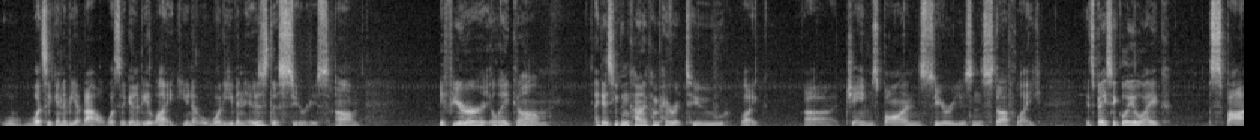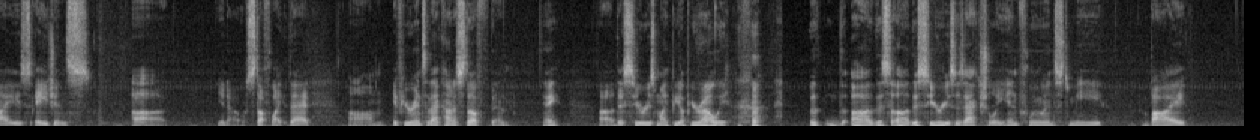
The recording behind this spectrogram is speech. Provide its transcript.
What's it going to be about? What's it going to be like? You know, what even is this series? Um, if you're like, um, I guess you can kind of compare it to like uh, James Bond series and stuff. Like, it's basically like spies, agents, uh, you know, stuff like that. Um, if you're into that kind of stuff, then hey, uh, this series might be up your alley. the, the uh, this uh, this series has actually influenced me by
